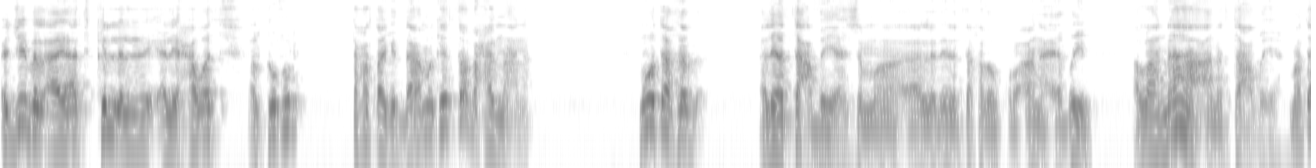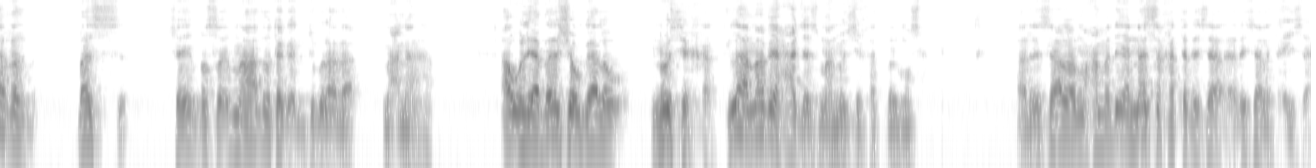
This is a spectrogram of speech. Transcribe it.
تجيب الآيات كل اللي حوت الكفر تحطها قدامك يتضح المعنى. مو تأخذ اللي هي يسموها الذين اتخذوا القرآن عظيم الله نهى عن التعظية ما تأخذ بس شيء بسيط ما هذا وتقعد تقول هذا معناها. أو اللي بلشوا قالوا نسخت. لا ما في حاجة اسمها نسخت بالمصحف. الرسالة المحمدية نسخت رسالة عيسى.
